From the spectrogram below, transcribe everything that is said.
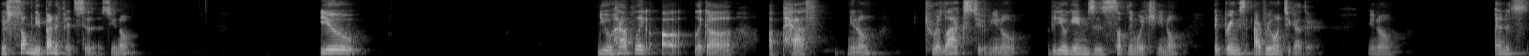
There's so many benefits to this, you know? You you have like a like a a path you know, to relax to. You know, video games is something which, you know, it brings everyone together, you know, and it's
